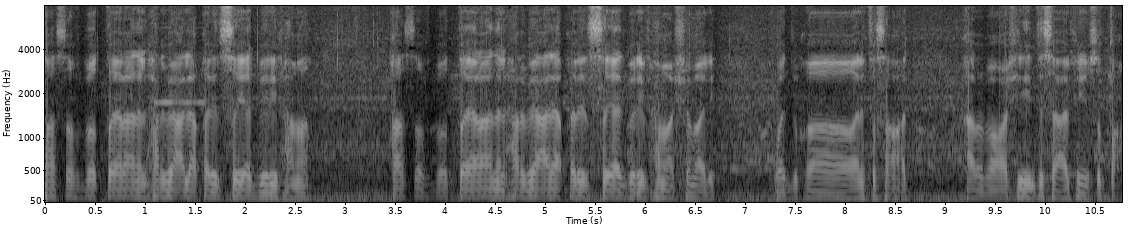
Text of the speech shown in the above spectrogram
قصف بالطيران الحربي على قرية الصياد بريف حماة. قصف بالطيران الحربي على قرية الصياد بريف حماة الشمالي. والدخان يتصاعد. 24 9 2016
